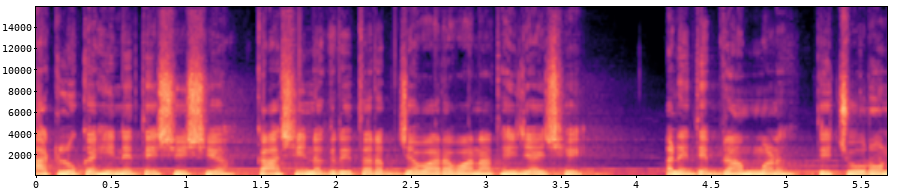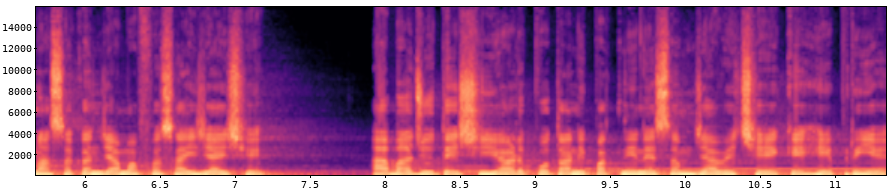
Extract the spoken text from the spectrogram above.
આટલું કહીને તે શિષ્ય કાશી નગરી તરફ જવા રવાના થઈ જાય છે અને તે બ્રાહ્મણ તે ચોરોના સકંજામાં ફસાઈ જાય છે. આ બાજુ તે શિયાળ પોતાની પત્નીને સમજાવે છે કે, હે પ્રિય,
